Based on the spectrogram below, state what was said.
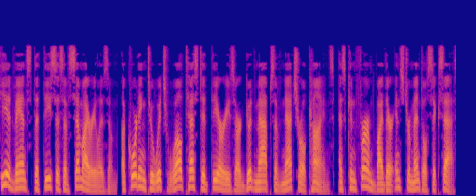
He advanced the thesis of semirealism, according to which well-tested theories are good maps of natural kinds, as confirmed by their instrumental success.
